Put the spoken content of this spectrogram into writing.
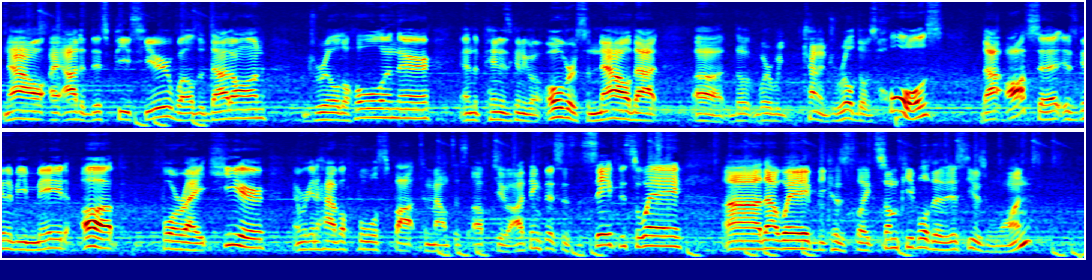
Now I added this piece here, welded that on, drilled a hole in there, and the pin is gonna go over. So now that, uh, the, where we kind of drilled those holes, that offset is gonna be made up for right here, and we're gonna have a full spot to mount this up to. I think this is the safest way, uh, that way, because like some people, they just use one,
